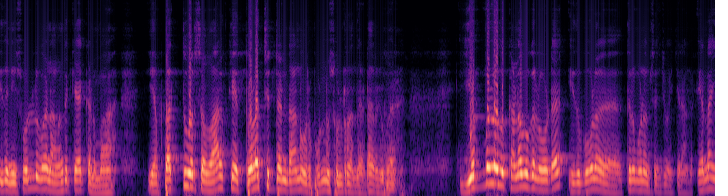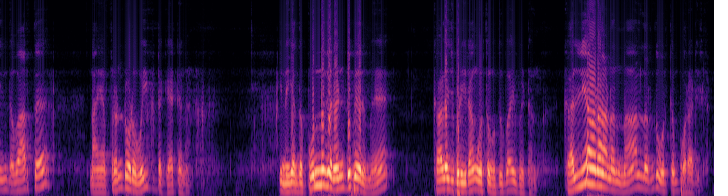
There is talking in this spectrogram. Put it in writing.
இதை நீ சொல்லுவேன் நான் வந்து கேட்கணுமா? என் பத்து வருஷ வாழ்க்கையை தொலைச்சிட்டேன்டான்னு ஒரு பொண்ணு சொல்கிற அந்த இடம் இருக்கு பாரு. எவ்வளவு கனவுகளோட இது போல் திருமணம் செஞ்சு வைக்கிறாங்க. ஏன்னா இந்த வார்த்தை நான் என் ஃப்ரெண்டோட ஒய்ஃப்கிட்ட கேட்டேன் நான். இன்றைக்கி அந்த பொண்ணுங்க ரெண்டு பேருமே காலேஜ் படிக்கிறாங்க ஒருத்தவங்க துபாய் போயிட்டாங்க. கல்யாணம் ஆன நாள்லேருந்து ஒருத்தன் போராடிருக்கான்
